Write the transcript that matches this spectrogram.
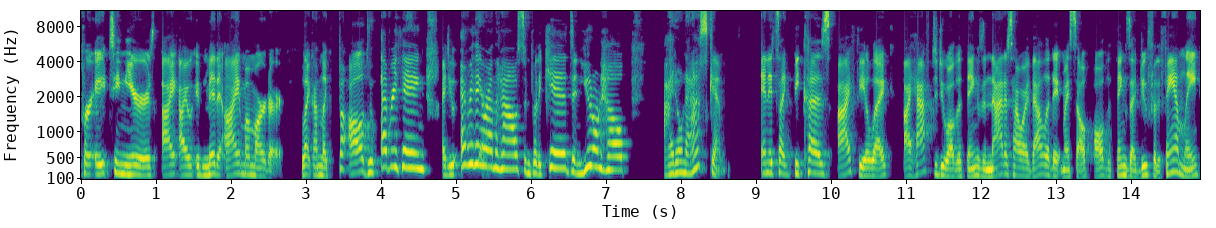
for 18 years, I, I admit it, I am a martyr. Like, I'm like, I'll do everything. I do everything around the house and for the kids, and you don't help. I don't ask him. And it's like, because I feel like I have to do all the things, and that is how I validate myself, all the things I do for the family.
